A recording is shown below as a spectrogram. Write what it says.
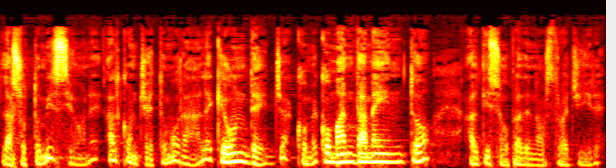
la sottomissione al concetto morale che ondeggia come comandamento al di sopra del nostro agire.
